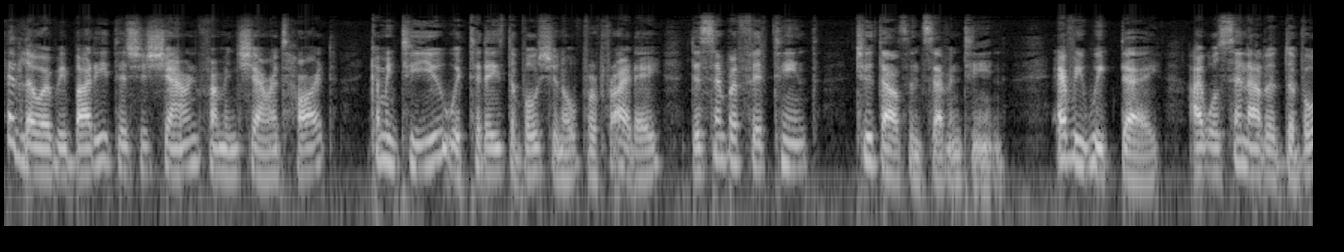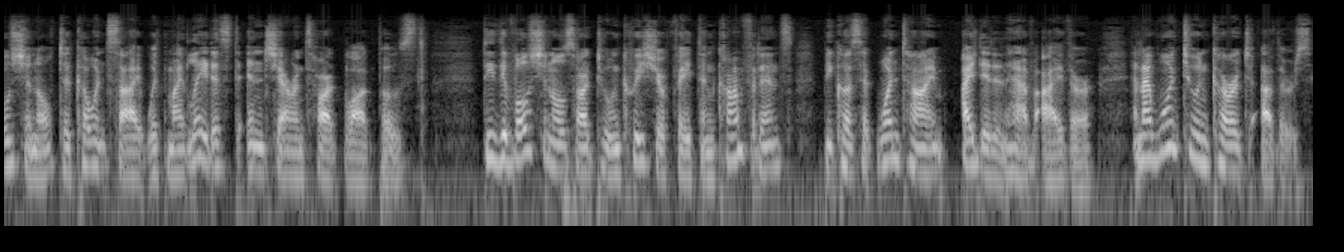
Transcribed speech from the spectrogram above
Hello, everybody. This is Sharon from In Sharon's Heart, coming to you with today's devotional for Friday, December 15th, 2017. Every weekday, I will send out a devotional to coincide with my latest In Sharon's Heart blog post. The devotionals are to increase your faith and confidence because at one time I didn't have either. And I want to encourage others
